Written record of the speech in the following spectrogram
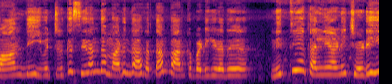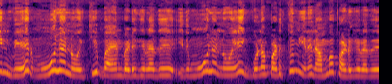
வாந்தி இவற்றிற்கு சிறந்த மருந்தாகத்தான் பார்க்கப்படுகிறது. நித்திய கல்யாணி செடியின் வேர் மூல நோய்க்கு பயன்படுகிறது. இது மூல நோயை குணப்படுத்தும் என நம்பப்படுகிறது.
